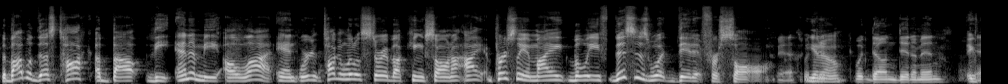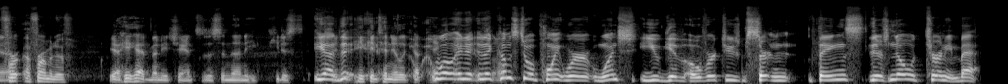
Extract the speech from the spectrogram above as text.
the Bible does talk about the enemy a lot. And we're talking a little story about King Saul. And I personally, in my belief, this is what did it for Saul. Yeah, you did- know, what Dunn did him in. Yeah. Affir- affirmative. Yeah, he had many chances, and then he, he just Yeah, the- he continually kept. Well, and it, and it comes to a point where once you give over to certain things, there's no turning back.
